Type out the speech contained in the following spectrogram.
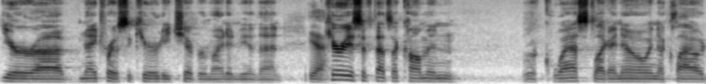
your uh, Nitro security chip reminded me of that. Yeah. I'm curious if that's a common request. Like I know in a cloud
